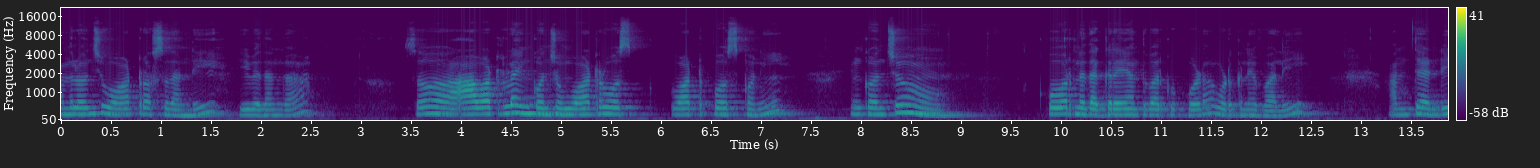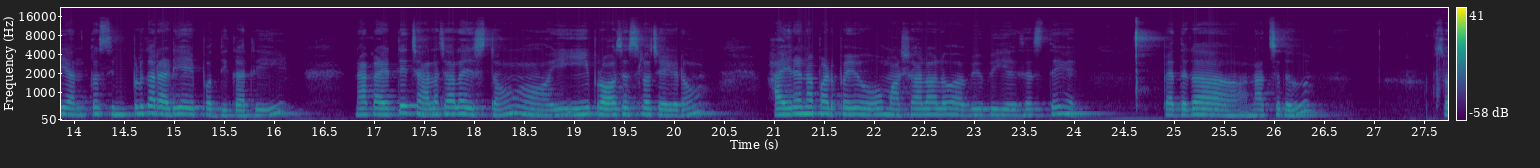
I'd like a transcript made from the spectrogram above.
అందులోంచి వాటర్ వస్తుందండి ఈ విధంగా. సో ఆ వాటర్లో ఇంకొంచెం వాటర్ పోస్ వాటర్ పోసుకొని ఇంకొంచెం కూరని దగ్గర అయ్యేంత వరకు కూడా ఉడకనివ్వాలి. అంతే అండి ఎంతో సింపుల్గా రెడీ అయిపోద్ది కర్రీ. నాకైతే చాలా చాలా ఇష్టం ఈ ప్రాసెస్లో చేయడం. హైరాణ పడిపోయి మసాలాలు అవి ఇవి వేసేస్తే పెద్దగా నచ్చదు. సో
